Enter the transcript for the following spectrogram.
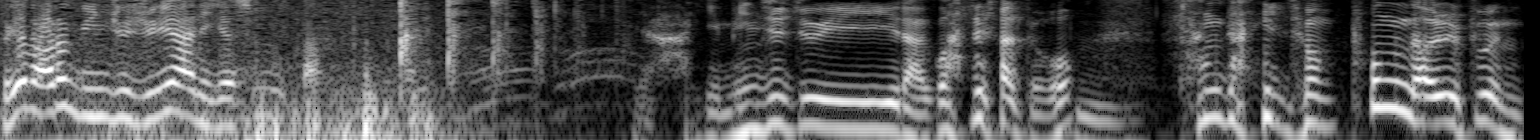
그게 바로 민주주의 아니겠습니까? 이 민주주의라고 하더라도 음. 상당히 좀 폭넓은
